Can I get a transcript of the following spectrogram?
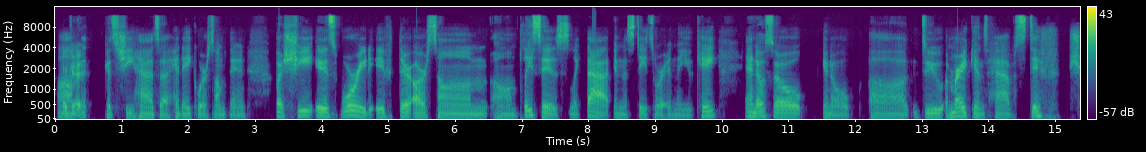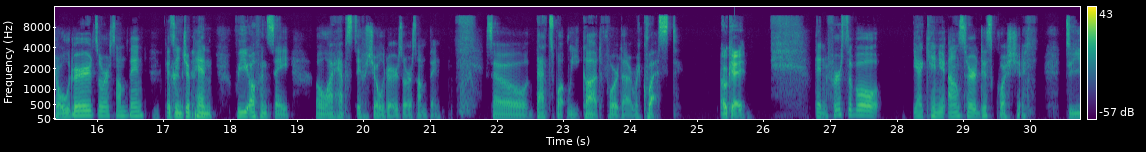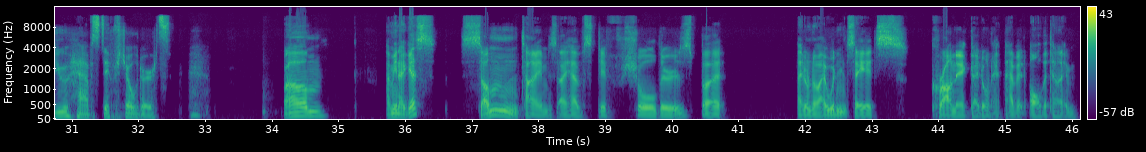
Um, Okay. Because she has a headache or something. But she is worried if there are some um, places like that in the States or in the UK. And also, you know, uh, do Americans have stiff shoulders or something? Because in Japan, we often say, oh, I have stiff shoulders or something. So that's what we got for the request. Okay. Then, first of all, yeah, can you answer this question? Do you have stiff shoulders? Um, I mean, I guess sometimes I have stiff shoulders, but I don't know. I wouldn't say it's chronic. I don't ha- have it all the time.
